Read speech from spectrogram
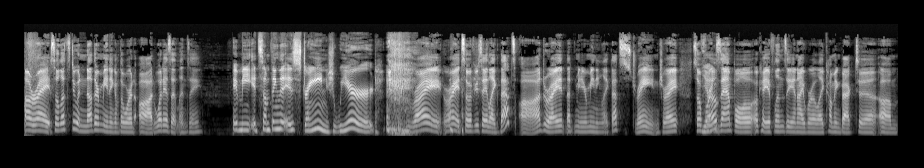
All right. So let's do another meaning of the word odd. What is it, Lindsay? It mean it's something that is strange, weird. right, right. So if you say like that's odd, right? That mean you're meaning like that's strange, right? So for Yep. example, okay, if Lindsay and I were like coming back to um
